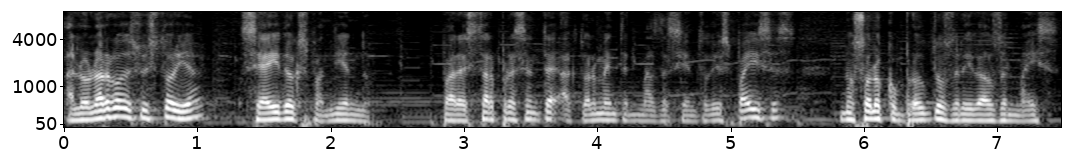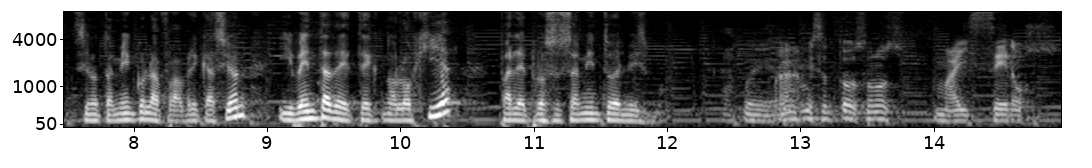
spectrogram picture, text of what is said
A lo largo de su historia se ha ido expandiendo para estar presente actualmente en más de 110 países, no solo con productos derivados del maíz, sino también con la fabricación y venta de tecnología para el procesamiento del mismo. Ah, güey. Mames, son todos unos maiceros.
